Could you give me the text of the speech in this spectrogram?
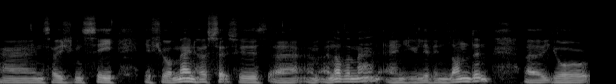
And so as you can see, if you're a man who has sex with uh, another man and you live in London, uh, your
